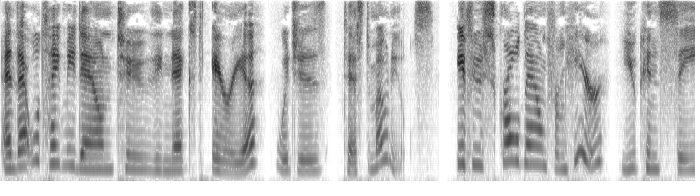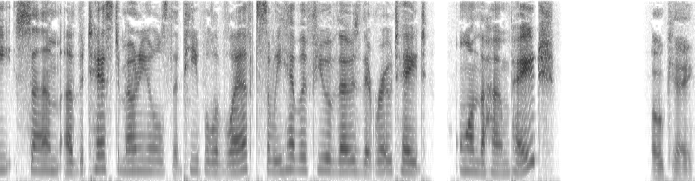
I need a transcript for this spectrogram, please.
And that will take me down to the next area, which is testimonials. If you scroll down from here, you can see some of the testimonials that people have left. So we have a few of those that rotate on the home page. Okay,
